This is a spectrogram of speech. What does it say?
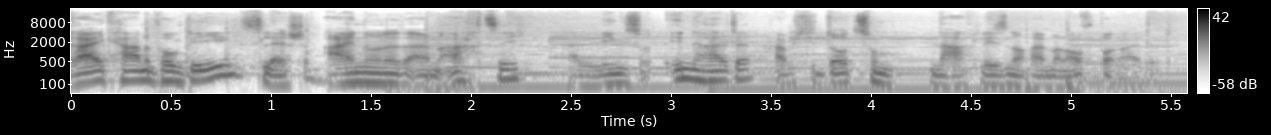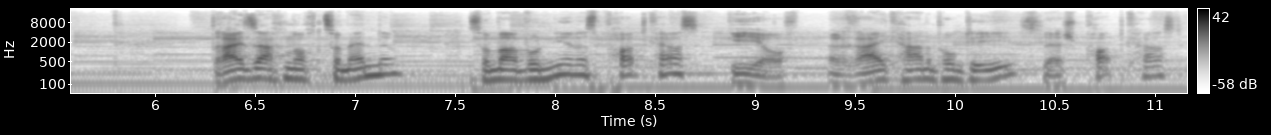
reikane.de slash 181. Alle Links und Inhalte habe ich dir dort zum Nachlesen noch einmal aufbereitet. Drei Sachen noch zum Ende. Zum Abonnieren des Podcasts gehe auf reikane.de slash podcast.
